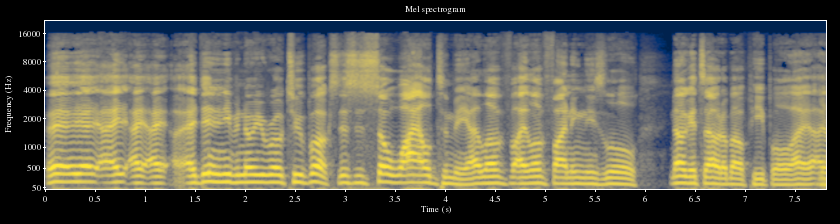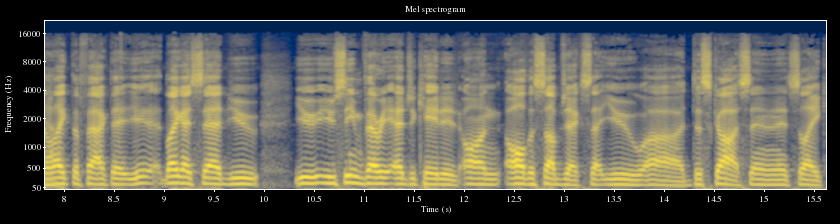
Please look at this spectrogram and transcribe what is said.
that. uh, I, I, I, I didn't even know you wrote two books this is so wild to me i love i love finding these little nuggets out about people i, yeah. I like the fact that you like i said you you you seem very educated on all the subjects that you uh, discuss and it's like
